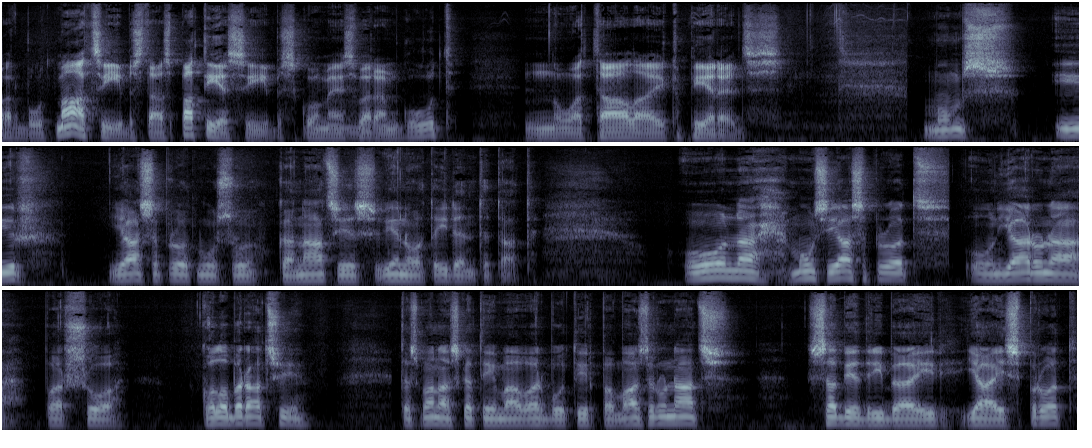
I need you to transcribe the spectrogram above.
varbūt mācības, tās patiesības, ko mēs varam gūt no tā laika pieredzes? mums ir jāsaprot mūsu kā nācijas vienota identitāte. Un eh, mums jāsaprot un jārunā par šo kolaborāciju. Tas manā skatījumā varbūt ir pamaz runāts, sabiedrībā ir jāizprot,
